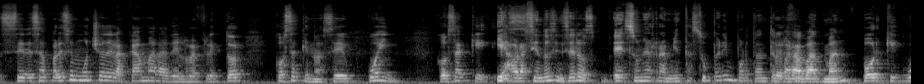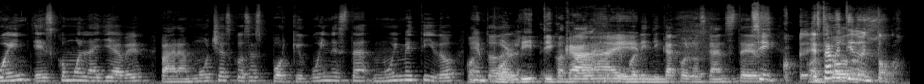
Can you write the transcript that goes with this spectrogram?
se desaparece mucho de la cámara, del reflector, cosa que no hace Wayne. Cosa que... Y es- ahora, siendo sinceros, es una herramienta súper importante para Batman. Porque Wayne es como la llave para muchas cosas, porque Wayne está muy metido En toda la- política, con toda la gente en- política, con los gangsters. Sí, con está metido en todo.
